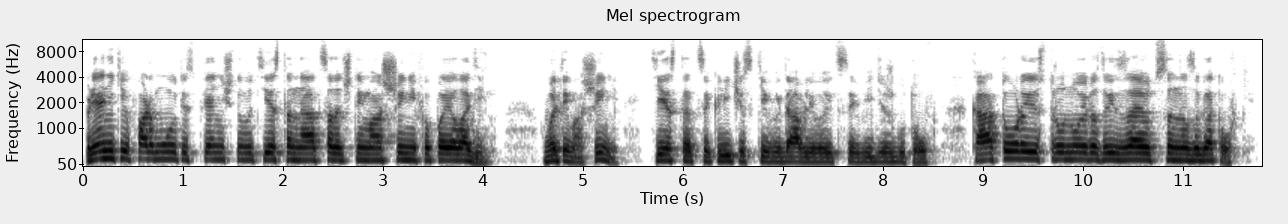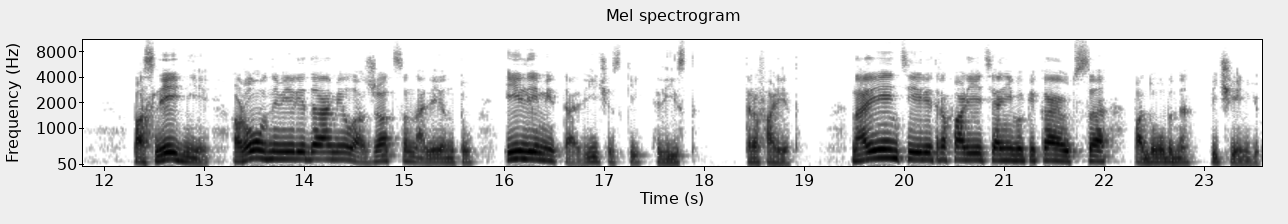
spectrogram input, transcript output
Пряники формуют из пряничного теста на отсадочной машине FPL-1. В этой машине тесто циклически выдавливается в виде жгутов, которые струной разрезаются на заготовки. Последние ровными рядами ложатся на ленту или металлический лист трафарет. На ленте или трафарете они выпекаются подобно печенью.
